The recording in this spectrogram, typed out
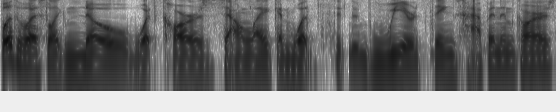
Both of us like know what cars sound like and what th- weird things happen in cars,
